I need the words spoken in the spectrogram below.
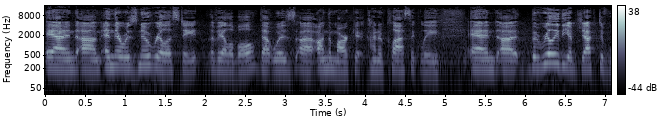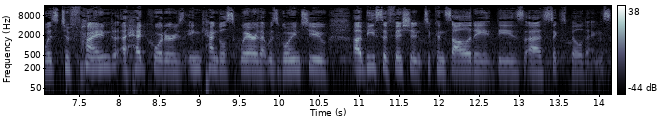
and um, and there was no real estate available that was uh, on the market, kind of classically. And uh, the, really, the objective was to find a headquarters in Kendall Square that was going to uh, be sufficient to consolidate these uh, six buildings.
